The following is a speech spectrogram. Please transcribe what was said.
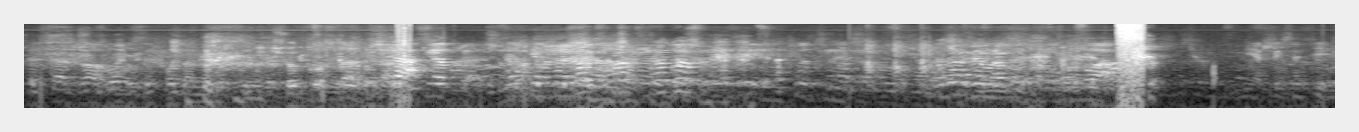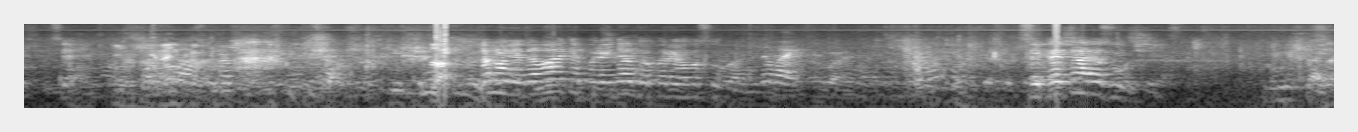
62 голоси подані. Так, 55. продовжуємо роботу. Ні, 69. Шановні, давайте перейдемо до переголосування. Давай. Секретар озвучує. Не мішайте.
